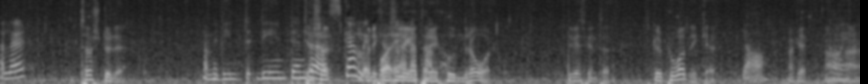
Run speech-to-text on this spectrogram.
Eller? Törs du det? Ja, men det är inte, det är inte en ja, dödskalle men det på kanske det har legat här i hundra år. Det vet vi inte. Ska du prova att dricka det? Ja, Okej. Ja, Kom igen. här.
